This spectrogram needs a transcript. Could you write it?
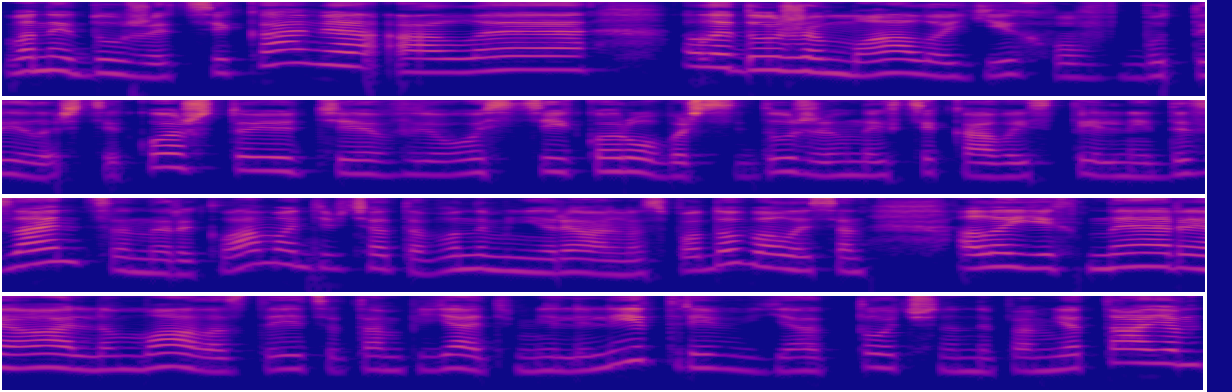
Вони дуже цікаві, але але дуже мало їх в бутилочці. Коштують в ось цій коробочці. Дуже в них цікавий стильний дизайн. Це не реклама, дівчата. Вони мені реально сподобалися, але їх нереально мало. Здається, там 5 мл, я точно не пам'ятаю.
